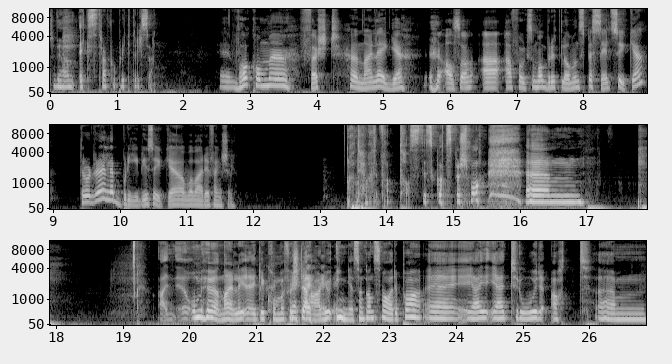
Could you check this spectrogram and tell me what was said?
Så vi har en ekstra forpliktelse. Eh, Hva kom først, høna eller egget? altså, er folk som har brutt loven spesielt syke, tror dere, eller blir de syke av å være i fengsel? Det var et fantastisk godt spørsmål. Um, om høna eller egget kommer først, det er det jo ingen som kan svare på. Eh, jeg, jeg tror at um,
